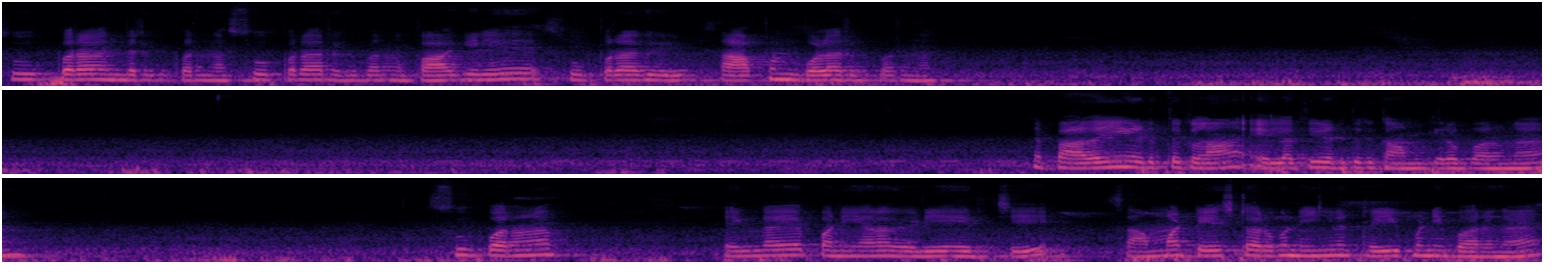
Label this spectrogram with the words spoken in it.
சூப்பராக வந்துருக்கு பாருங்கள் சூப்பராக இருக்குது பாருங்கள் பாக்கிலே சூப்பராக இருக்குது சாப்பிடணும் போல் இருக்குது பாருங்கள் இப்போ அதையும் எடுத்துக்கலாம். எல்லாத்தையும் எடுத்துகிட்டு காமிக்கிற பாருங்கள் சூப்பரான வெங்காய பணியாரம் ரெடி ஆயிடுச்சு செம்ம டேஸ்ட்டாக இருக்கும். நீங்களும் ட்ரை பண்ணி பாருங்கள்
